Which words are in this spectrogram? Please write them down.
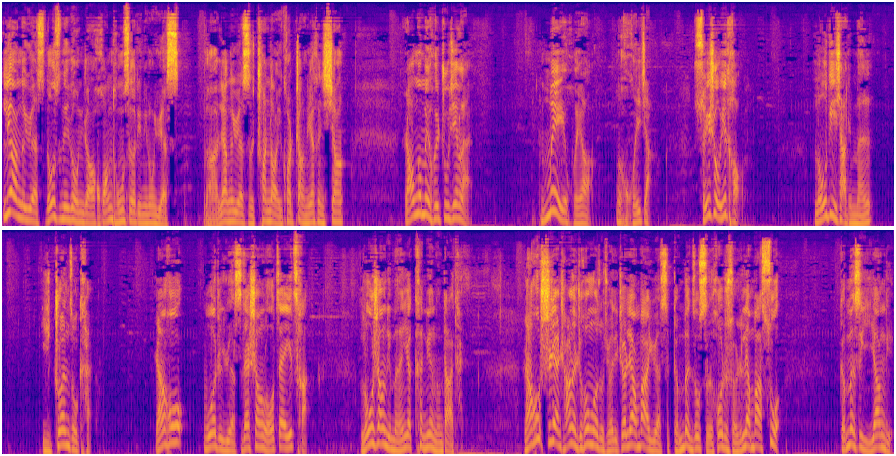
两个钥匙都是那种你知道黄铜色的那种钥匙啊，两个钥匙串到一块，长得也很像。然后我每回住进来，每一回啊，我回家随手一掏，楼底下的门一转就开，然后握着钥匙再上楼再一插，楼上的门也肯定能打开。然后时间长了之后，我就觉得这两把钥匙根本就是，或者说这两把锁根本是一样的，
